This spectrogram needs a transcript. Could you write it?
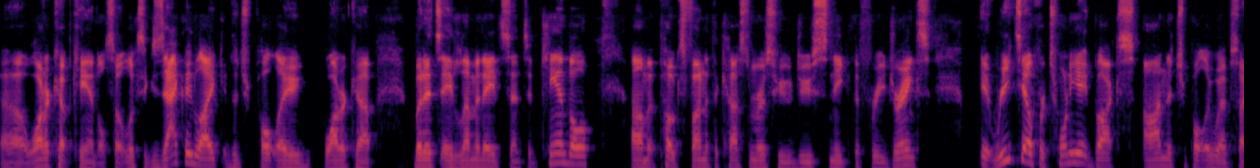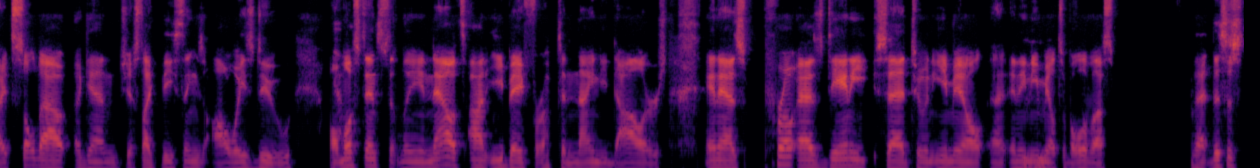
uh, water cup candle. So it looks exactly like the Chipotle water cup, but it's a lemonade scented candle. Um, it pokes fun at the customers who do sneak the free drinks. It retailed for 28 bucks on the Chipotle website, sold out again, just like these things always do, almost instantly. And now it's on eBay for up to $90. And as pro as Danny said to an email, uh, in an Mhm. email to both of us, that this is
